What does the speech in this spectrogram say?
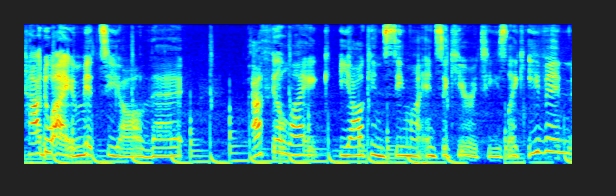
How do I admit to y'all that I feel like y'all can see my insecurities. Like, even,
